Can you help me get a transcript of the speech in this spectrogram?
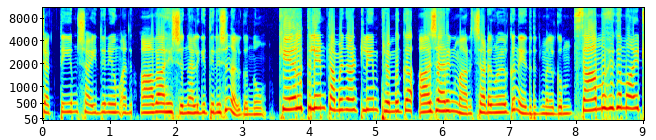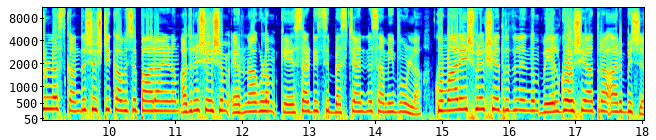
ശക്തിയും ചൈതന്യവും അത് ആവാഹിച്ച് നൽകി തിരിച്ചു നൽകുന്നു. കേരളത്തിലെയും തമിഴ്നാട്ടിലെയും പ്രമുഖ ആചാര്യന്മാർ ചടങ്ങുകൾക്ക് നേതൃത്വം നൽകും. സാമൂഹികമായിട്ടുള്ള സ്കന്ദഷഷ്ടി കവച പാരായണം അതിനുശേഷം Ernakulam K S R T C bus സ്റ്റാൻഡിന് സമീപമുള്ള കുമാരേശ്വര ക്ഷേത്രത്തിൽ നിന്നും വേൽഘോഷയാത്ര ആരംഭിച്ച്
